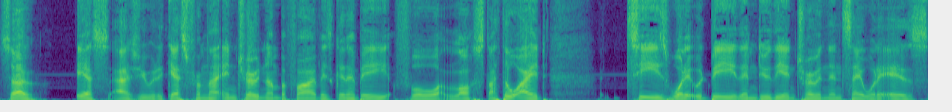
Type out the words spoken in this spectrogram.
So, yes, as you would have guessed from that intro, number five is going to be for Lost. I thought I'd tease what it would be, then do the intro, and then say what it is,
